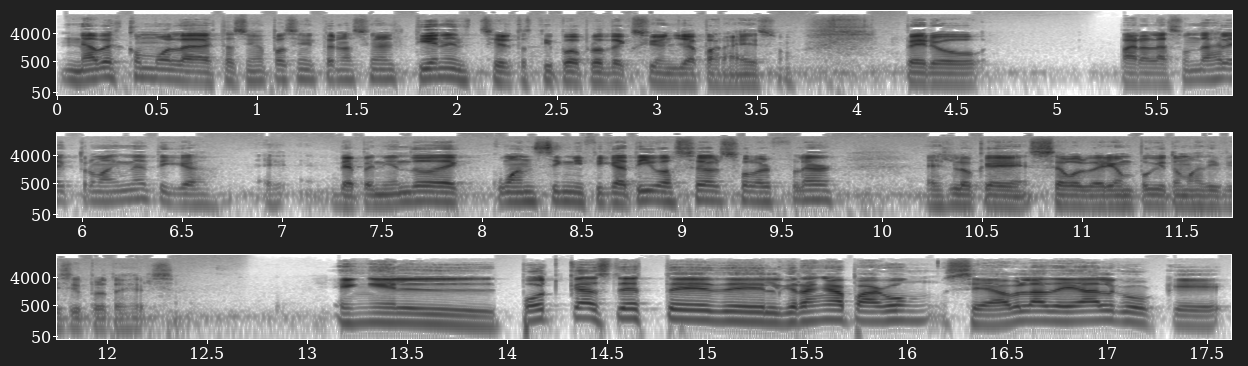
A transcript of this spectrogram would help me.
naves como la Estación Espacial Internacional tienen ciertos tipos de protección ya para eso. Pero para las ondas electromagnéticas, eh, dependiendo de cuán significativa sea el solar flare, es lo que se volvería un poquito más difícil protegerse. En el podcast este del Gran Apagón se habla de algo que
